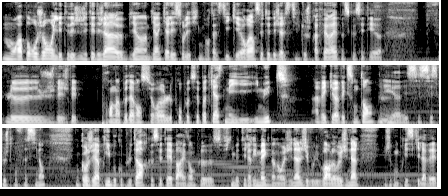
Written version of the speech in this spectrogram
Mon rapport au genre, il était, déjà- j'étais déjà euh, bien, bien calé sur les films fantastiques et horreur. C'était déjà le style que je préférais parce que c'était euh, le. Je vais, je vais prendre un peu d'avance sur euh, le propos de ce podcast, mais il, il mute avec avec son temps Mhm. et, euh, et c'est ce que je trouve fascinant. Donc quand j'ai appris beaucoup plus tard que c'était par exemple euh, ce film était le remake d'un original, j'ai voulu voir l'original. J'ai compris ce qu'il avait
